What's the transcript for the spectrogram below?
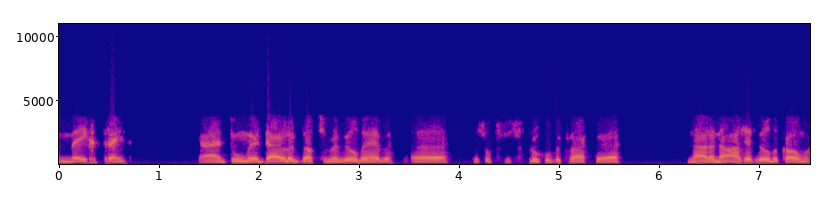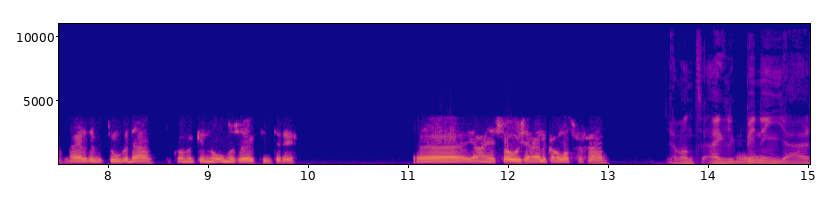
meegetraind. Ja, en toen werd duidelijk dat ze me wilden hebben. Uh, dus op, ze vroeg of ik graag uh, naar, naar AZ wilde komen. Nou ja, dat heb ik toen gedaan. Toen kwam ik in de onder 17 terecht. Uh, ja, en zo is eigenlijk alles gegaan. Ja, want eigenlijk binnen een jaar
